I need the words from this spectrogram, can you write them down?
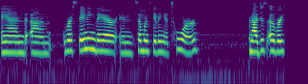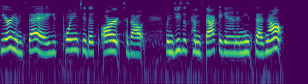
And um, we're standing there and someone's giving a tour and I just overhear him say, he's pointing to this art about when Jesus comes back again and he says, now,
